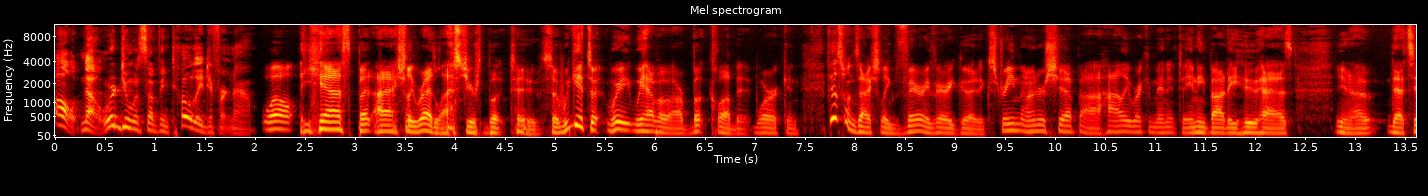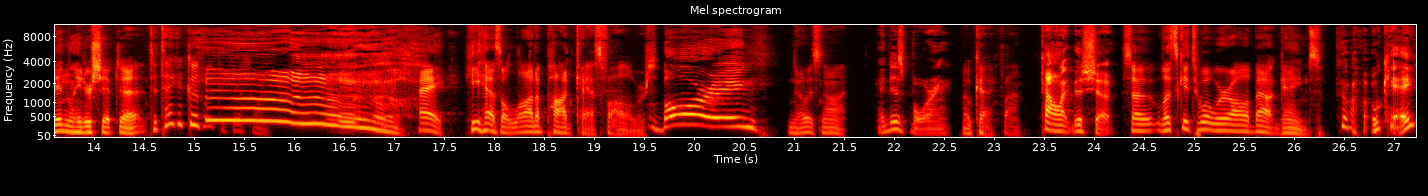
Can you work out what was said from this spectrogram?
Oh no, we're doing something totally different now. Well, yes, but I actually read last year's book too. So we get to we we have our book club at work, and this one's actually very very good. Extreme ownership. I highly recommend it to anybody who has, you know, that's in leadership to to take a good look at this one. Hey, he has a lot of podcast followers. boring. No, it's not. It is boring. Okay, fine. Kind of like this show. So let's get to what we're all about games. okay.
